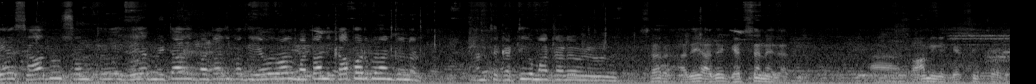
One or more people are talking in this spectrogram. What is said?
ఏ సాధు సంతు ఏ మిఠాయి మఠాధిపతి ఎవరి వాళ్ళు మఠాన్ని కాపాడుకోవడానికి ఉన్నారు. అంత గట్టిగా మాట్లాడేవాళ్ళు సార్ అదే అదే గెట్స్ అనేది అది స్వామికి గెట్స్ ఇచ్చాడు.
